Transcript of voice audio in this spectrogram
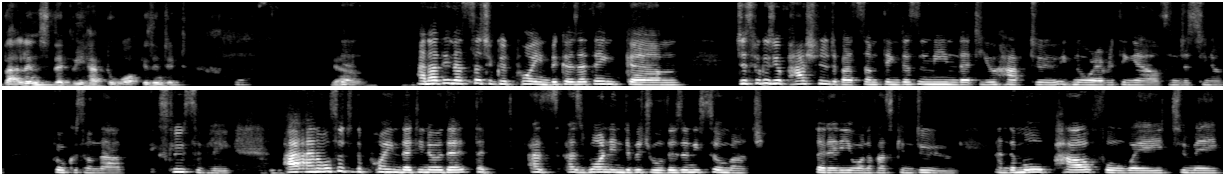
balance that we have to walk, isn't it? Yes. Yeah. yeah. And I think that's such a good point because I think um, just because you're passionate about something doesn't mean that you have to ignore everything else and just, you know, focus on that exclusively. And also to the point that, you know, that, that as, as one individual, there's only so much that any one of us can do. And the more powerful way to make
